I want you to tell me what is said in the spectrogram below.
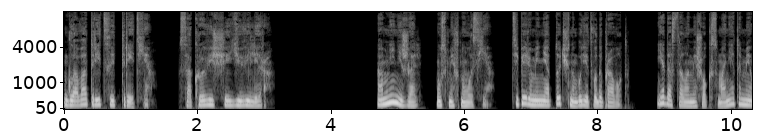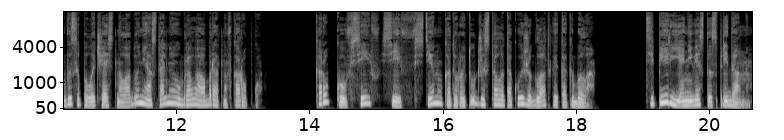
Глава 33. Сокровище ювелира. «А мне не жаль», — усмехнулась я. «Теперь у меня точно будет водопровод». Я достала мешок с монетами, высыпала часть на ладони, а остальное убрала обратно в коробку. Коробку в сейф, сейф в стену, которая тут же стала такой же гладкой, как и была. «Теперь я невеста с приданным»,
